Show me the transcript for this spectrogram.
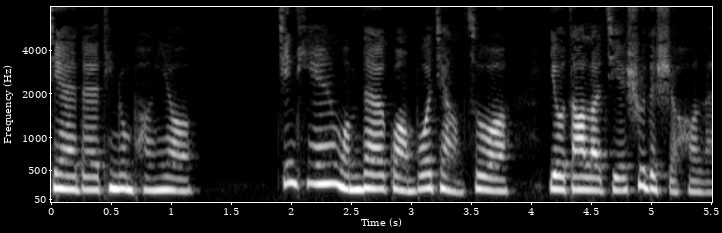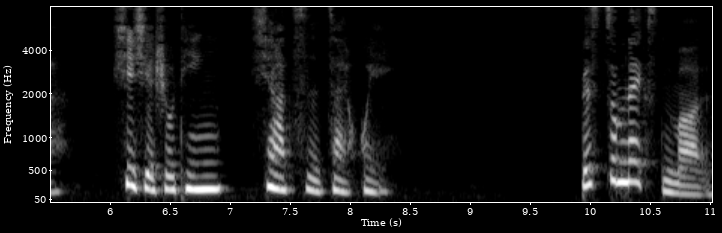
亲爱的听众朋友，今天我们的广播讲座又到了结束的时候了，谢谢收听，下次再会。Bis zum nächsten Mal.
